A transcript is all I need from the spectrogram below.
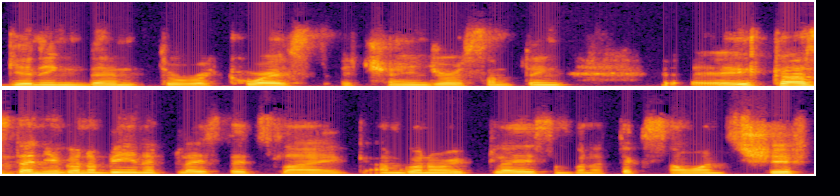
getting them to request a change or something eh, because then you're going to be in a place that's like i'm going to replace i'm going to take someone's shift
